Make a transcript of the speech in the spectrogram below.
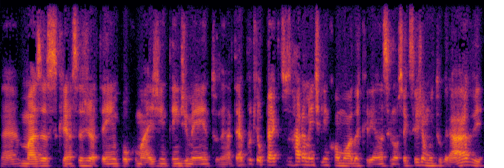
né, mas as crianças já têm um pouco mais de entendimento, né, até porque o pectus raramente ele incomoda a criança, a não sei que seja muito grave,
